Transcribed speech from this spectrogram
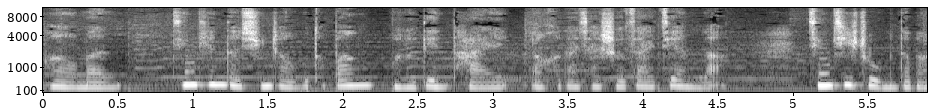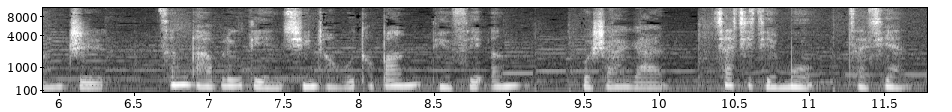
朋友们，今天的寻找乌托邦网络电台要和大家说再见了，请记住我们的网址：三 w 点寻找乌托邦点 cn，我是安然，下期节目再见。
